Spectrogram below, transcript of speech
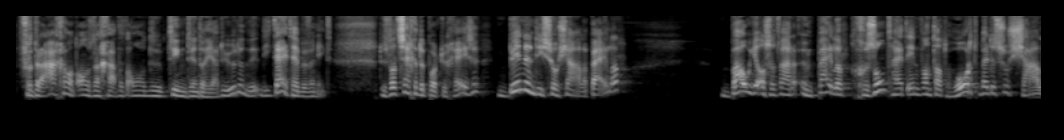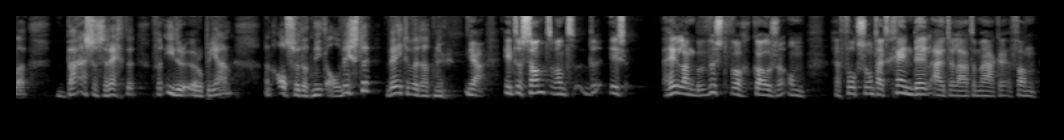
verdragen, want anders dan gaat het allemaal natuurlijk 10, 20 jaar duren. Die tijd hebben we niet. Dus wat zeggen de Portugezen? Binnen die sociale pijler bouw je als het ware een pijler gezondheid in, want dat hoort bij de sociale basisrechten van iedere Europeaan. En als we dat niet al wisten, weten we dat nu. Ja, interessant, want er is heel lang bewust voor gekozen om eh, volksgezondheid geen deel uit te laten maken van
